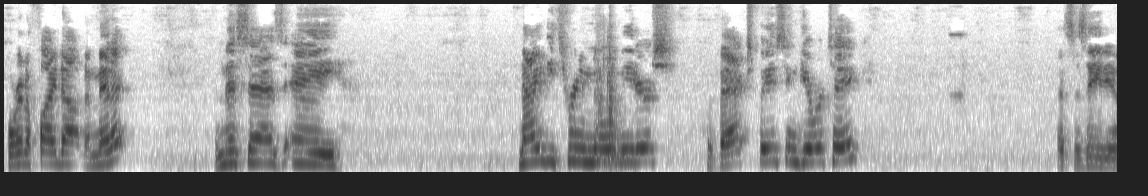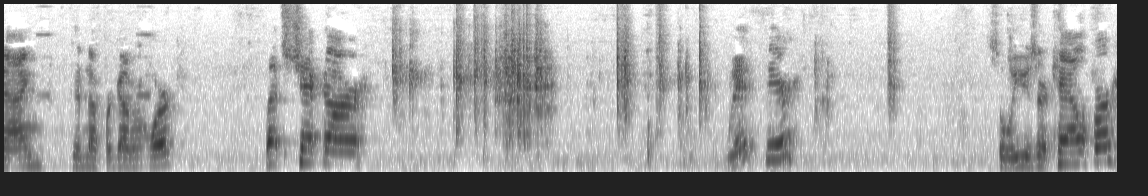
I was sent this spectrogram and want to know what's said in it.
We're going to find out in a minute. And this has a 93 millimeters of back spacing, give or take. That says 89, good enough for government work. Let's check our width here. So we'll use our caliper.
